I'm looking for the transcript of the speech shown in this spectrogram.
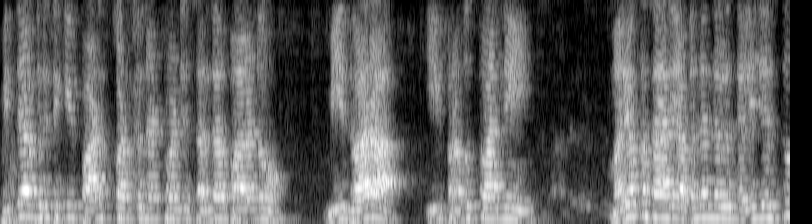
విద్యాభివృద్ధికి పాటుపడుతున్నటువంటి సందర్భాలను మీ ద్వారా ఈ ప్రభుత్వాన్ని మరొకసారి అభినందనలు తెలియజేస్తూ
